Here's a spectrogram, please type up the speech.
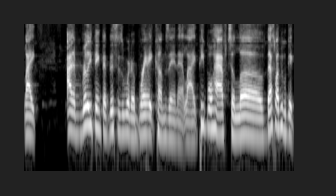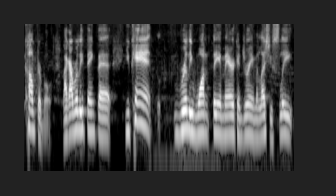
like I really think that this is where the break comes in at like people have to love that's why people get comfortable. Like I really think that you can't really want the American dream unless you sleep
